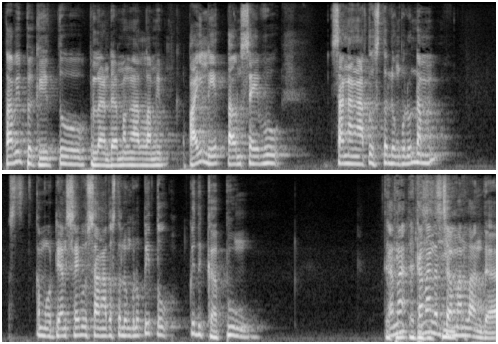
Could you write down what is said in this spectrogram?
Tapi begitu Belanda mengalami pailit tahun 1936 kemudian 1937 gue digabung karena Dadi- dadi karena siji. zaman Landa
